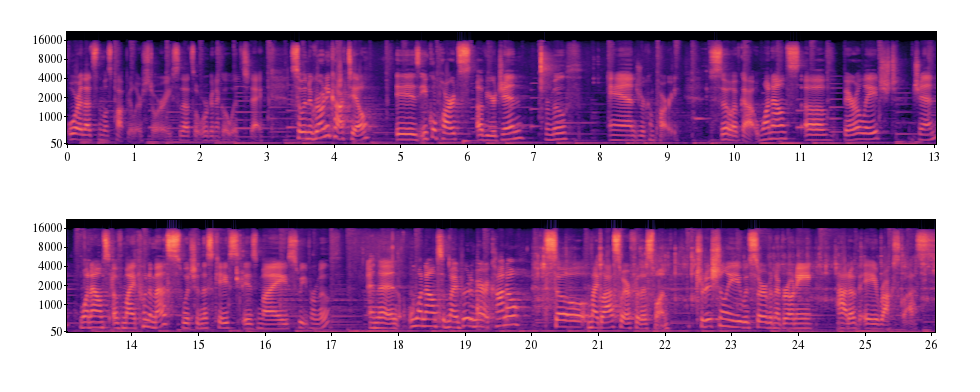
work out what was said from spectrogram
or that's the most popular story. So that's what we're gonna go with today. So a Negroni cocktail is equal parts of your gin, vermouth, and your Campari. So I've got one ounce of barrel aged gin, one ounce of my Puna Mess, which in this case is my sweet vermouth, and then one ounce of my Brut Americano. So my glassware for this one. Traditionally, you would serve a Negroni out of a rocks glass.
